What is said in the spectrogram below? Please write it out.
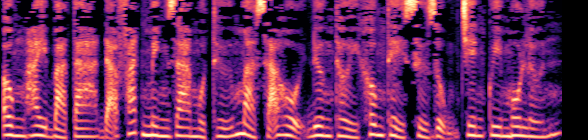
Ông hay bà ta đã phát minh ra một thứ mà xã hội đương thời không thể sử dụng trên quy mô lớn.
